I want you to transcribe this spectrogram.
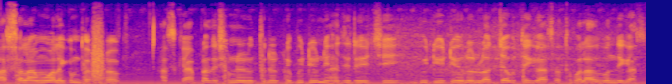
আসসালামু আলাইকুম দর্শক। আজকে আপনাদের সামনে নতুন একটা ভিডিও নিয়ে হাজির হয়েছি। ভিডিওটি হলো লজ্জাবতী গাছ অথবা লাজবন্দি গাছ।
